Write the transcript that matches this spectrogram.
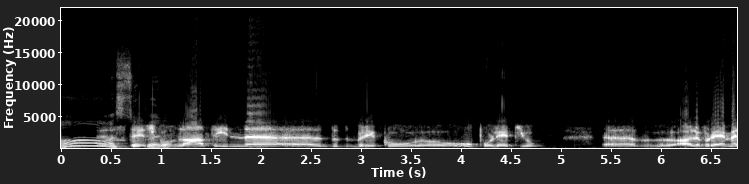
Oh, Zdaj smo mladi in rekel v poletju. Ali vreme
